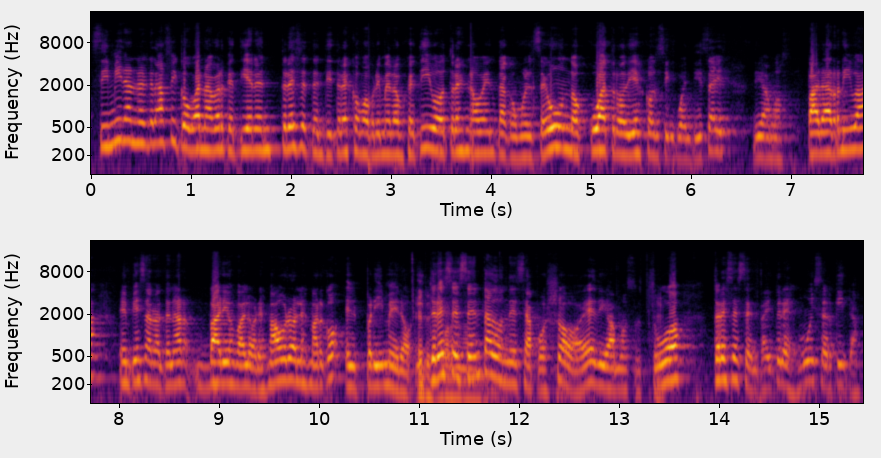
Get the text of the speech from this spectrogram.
si miran el gráfico van a ver que tienen 373 como primer objetivo, 390 como el segundo, 410 con 56, digamos, para arriba empiezan a tener varios valores. Mauro les marcó el primero. y 360 este donde se apoyó, eh, digamos, estuvo 363, muy cerquita.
